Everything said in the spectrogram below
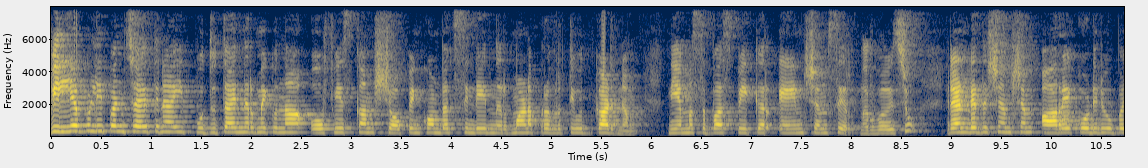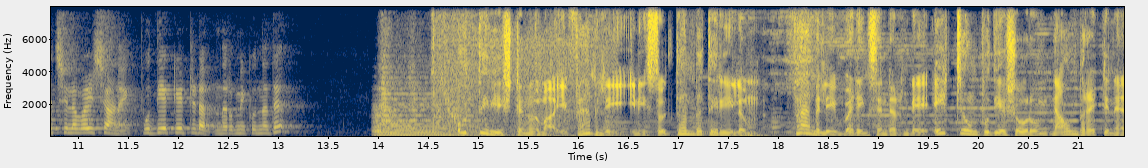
വില്യപ്പള്ളി പഞ്ചായത്തിനായി പുതുതായി നിർമ്മിക്കുന്ന ഓഫീസ് കം ഷോപ്പിംഗ് കോംപ്ലക്സിന്റെ നിർമ്മാണ പ്രവൃത്തി ഉദ്ഘാടനം നിയമസഭാ സ്പീക്കർ എൻ ഷംസീർ നിർവഹിച്ചു. രണ്ട് ദശാംശം ആറ് കോടി രൂപ ചിലവഴിച്ചാണ് പുതിയ കെട്ടിടം നിർമ്മിക്കുന്നത്. ഒത്തിരി ഇഷ്ടങ്ങളുമായി ഫാമിലി ഇനി സുൽത്താൻ ബത്തേരിയിലും. ഫാമിലി വെഡിംഗ് സെന്ററിന്റെ ഏറ്റവും പുതിയ ഷോറൂം നവംബർ എട്ടിന്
